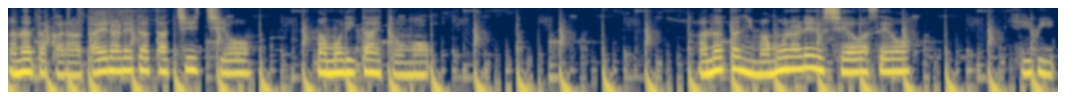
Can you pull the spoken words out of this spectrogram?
あなたから与えられた立ち位置を守りたいと思う。あなたに守られる幸せを日々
